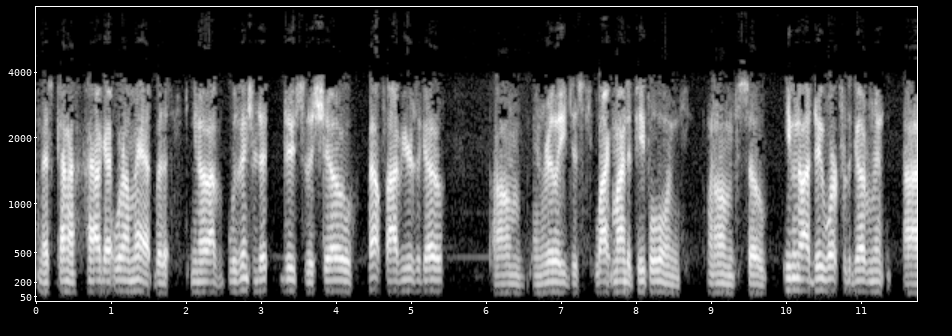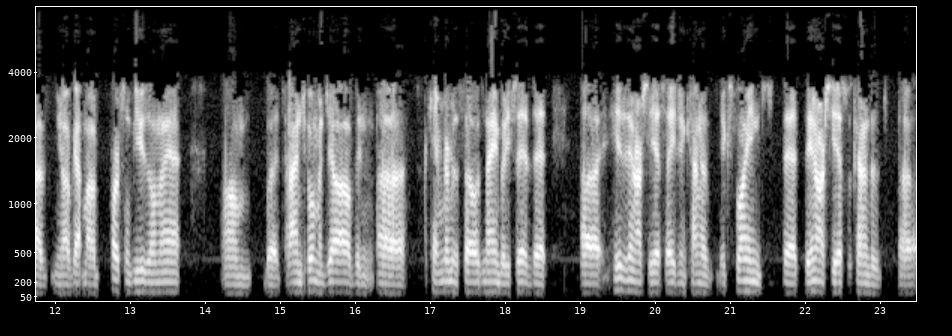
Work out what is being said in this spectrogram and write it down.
that's kind of how I got where I'm at. But you know, I was introduced to the show about five years ago, um, and really just like-minded people, and um, so even though I do work for the government, I you know I've got my personal views on that. Um, but I enjoy my job, and uh, I can't remember the fellow's name, but he said that uh, his NRCS agent kind of explained that the NRCS was kind of the uh,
